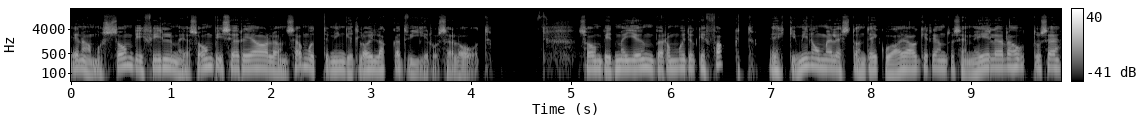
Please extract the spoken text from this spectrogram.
enamus zombifilme ja zombiseriaale on samuti mingid lollakad viiruselood. zombid meie ümber on muidugi fakt, ehkki minu meelest on tegu ajakirjanduse meelelahutuse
